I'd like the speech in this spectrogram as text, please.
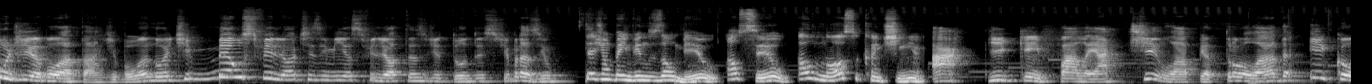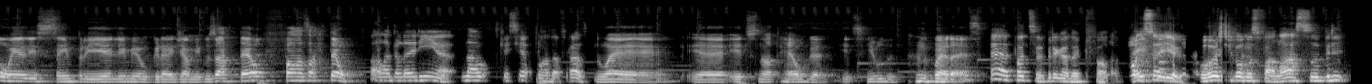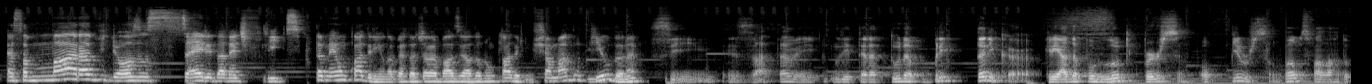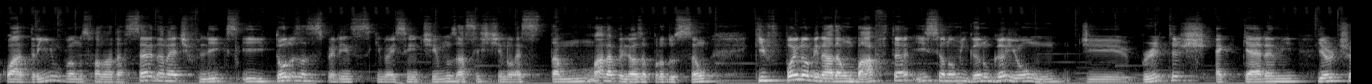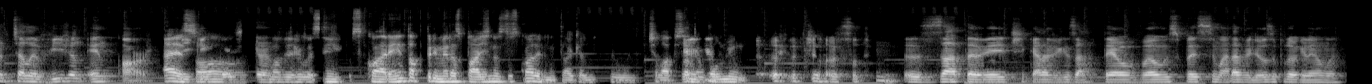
Bom dia, boa tarde, boa noite, meus filhotes e minhas filhotas de todo este Brasil. Sejam bem-vindos ao meu, ao seu, ao nosso cantinho. Aqui quem fala é a Tilápia Trollada e com ele sempre ele, meu grande amigo Zartel. Fala, Zartel. Fala, galerinha. Não, esqueci a porra da frase. Não é, é It's not Helga, it's Hilda? Não era essa? É, pode ser. Obrigado aí por falar. É isso aí. Hoje vamos falar sobre essa maravilhosa série da Netflix. Também é um quadrinho, na verdade ela é baseada num quadrinho chamado Hilda, né? Sim, exatamente. Literatura britânica, criada por Luke Pearson, ou Pearson. Vamos falar do quadrinho, vamos falar da série da Netflix e todas as experiências que nós sentimos assistindo esta maravilhosa produção que foi nominada a um BAFTA e, se eu não me engano, ganhou um de British Academy Future Television and Art. Ah, é E só quem- uma vírgula assim, os 40 primeiras páginas dos quadrinhos, tá? Que o Tilapia só tem um volume 1. Exatamente, cara, amigos Artel, vamos para esse maravilhoso programa.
